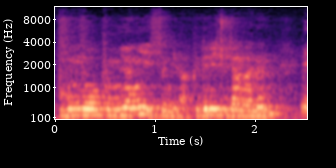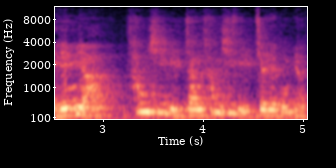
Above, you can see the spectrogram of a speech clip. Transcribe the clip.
부분도 분명히 있습니다. 그들이 주장하는 에레미야 31장 31절에 보면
